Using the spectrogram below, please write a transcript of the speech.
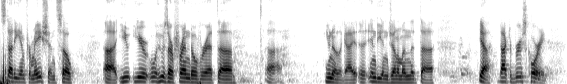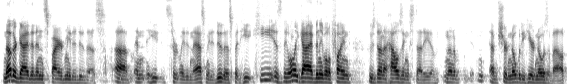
study information. So, uh, you you who's our friend over at uh, uh, you know the guy, uh, Indian gentleman that, uh, yeah, Dr. Bruce Corrie, another guy that inspired me to do this. Um, and he certainly didn't ask me to do this, but he he is the only guy I've been able to find who's done a housing study of none of, I'm sure nobody here knows about,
